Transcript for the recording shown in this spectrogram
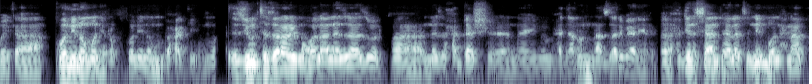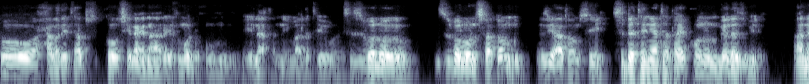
ወይ ካኣ ኮኒኖሞ ኔሮም ኮኒኖም ብሓቂ እዚ ውን ተዘራሪብና ዋላ ነዛ ዝበልኩኻ ነዛ ሓዳሽ ናይ ምምሕዳር ውን ኣዛሪብያ ኔረ ሕጂ ንሳ እንታይ ኣለትኒ እሞ ንሕና እኮ ሓበሬታ ከውጺና ኢና ሪኢኹሞ ድኹም ኢላትኒ ማለት እዩ እቲ ዝበልዎ ዝበልዎ ንሳቶም እዚኣቶምሲ ስደተኛታት ኣይኮኑን ገለ ዝብል እዩ ኣነ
